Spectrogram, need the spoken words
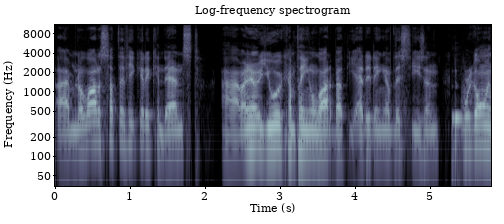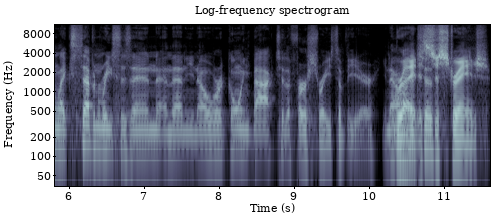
um, and a lot of stuff that they could have condensed. Um, I know you were complaining a lot about the editing of this season. We're going like seven races in, and then you know we're going back to the first race of the year. You know, right. It's just strange.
